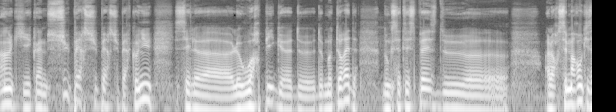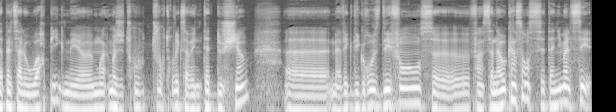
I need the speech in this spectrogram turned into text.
un qui est quand même super, super, super connu. C'est le, le Warpig de, de Motorhead. Donc, cette espèce de alors c'est marrant qu'ils appellent ça le Warpig, mais euh, moi, j'ai toujours trouvé que ça avait une tête de chien, euh, mais avec des grosses défenses. Euh, enfin, ça n'a aucun sens. Cet animal, c'est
